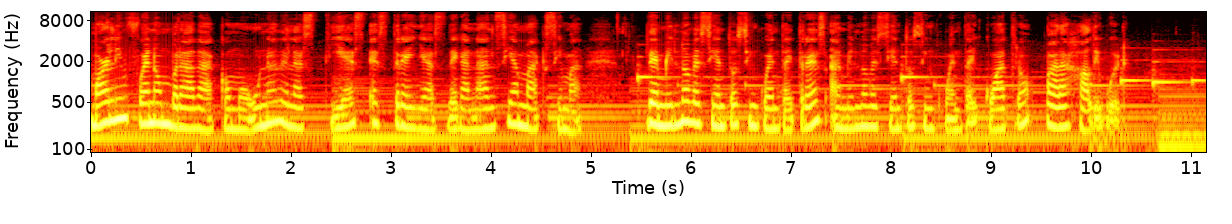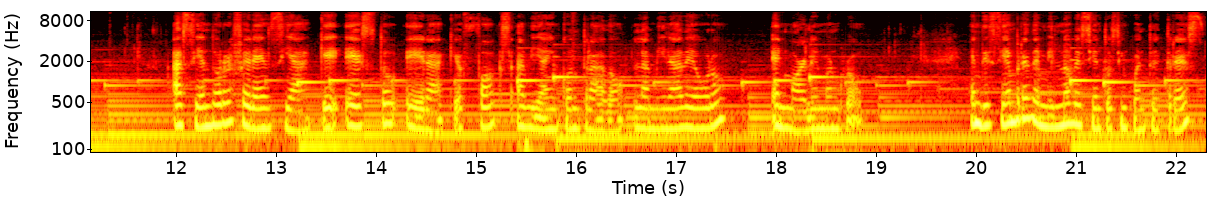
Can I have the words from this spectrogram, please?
Marlene fue nombrada como una de las 10 estrellas de ganancia máxima de 1953 a 1954 para Hollywood, haciendo referencia que esto era que Fox había encontrado la mina de oro en Marlene Monroe. En diciembre de 1953,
